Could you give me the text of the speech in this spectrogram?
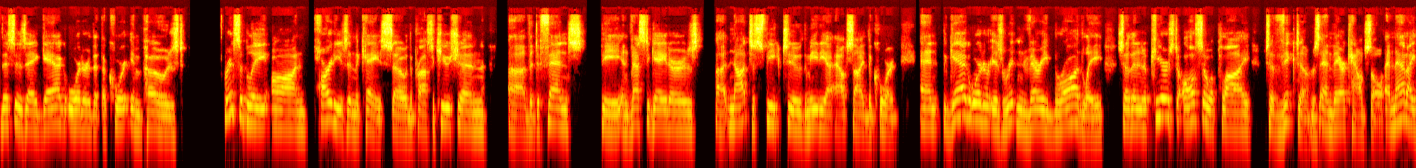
This is a gag order that the court imposed principally on parties in the case. So the prosecution, uh, the defense, the investigators, uh, not to speak to the media outside the court. And the gag order is written very broadly so that it appears to also apply to victims and their counsel. And that, I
